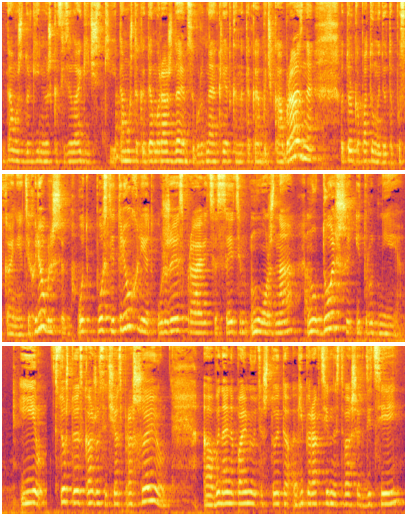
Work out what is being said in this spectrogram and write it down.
ну, там уже другие немножко физиологические, потому что когда мы рождаемся, грудная клетка, она такая бычкообразная, вот только потом идет опускание этих ребрышек. Вот после трех лет уже справиться с этим можно, но дольше и труднее. И все, что я скажу сейчас про шею, э, вы, наверное, поймете, что это гиперактивность ваших детей,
